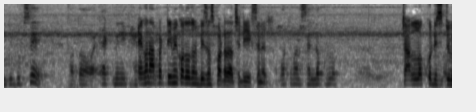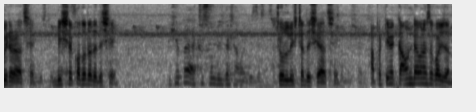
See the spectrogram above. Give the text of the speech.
দিকে ঢুকছে কত এক মিনিট এখন আপনার টিমে কতজন বিজনেস পার্টনার আছে ডিএক্সএন এর? বর্তমানে চার লক্ষ লোক চার লক্ষ ডিস্ট্রিবিউটার আছে। বিশ্বের কতটা দেশে? বিশ্বের প্রায় একশো চল্লিশ দেশে আমার বিজনেস আছে। চল্লিশটা দেশে আছে। 40 আপনার টিমে কাউন্ট ডাউন আছে কয়জন?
